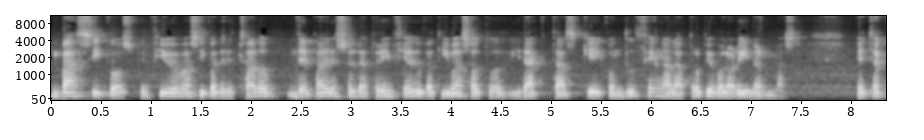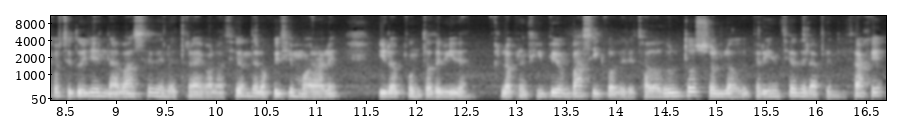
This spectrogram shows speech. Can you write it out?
básicos, principios básicos del estado de padre son las experiencias educativas autodidactas que conducen a los propios valores y normas. Estas constituyen la base de nuestra evaluación de los juicios morales y los puntos de vida. Los principios básicos del estado adulto son las experiencias del aprendizaje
